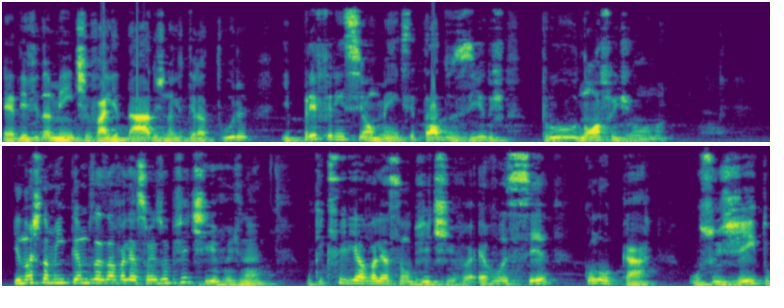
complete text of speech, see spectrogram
é, devidamente validados na literatura e preferencialmente traduzidos para o nosso idioma. E nós também temos as avaliações objetivas, né? O que, que seria a avaliação objetiva? É você colocar o sujeito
